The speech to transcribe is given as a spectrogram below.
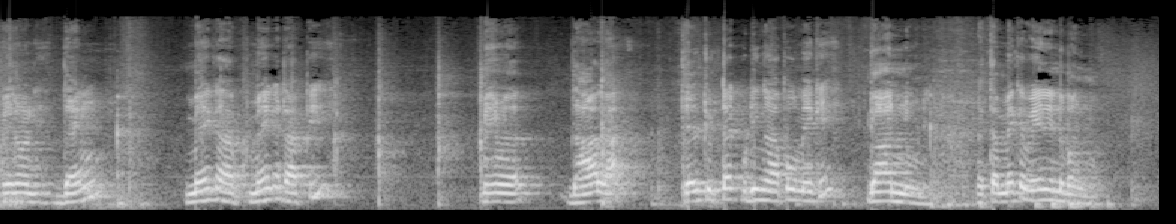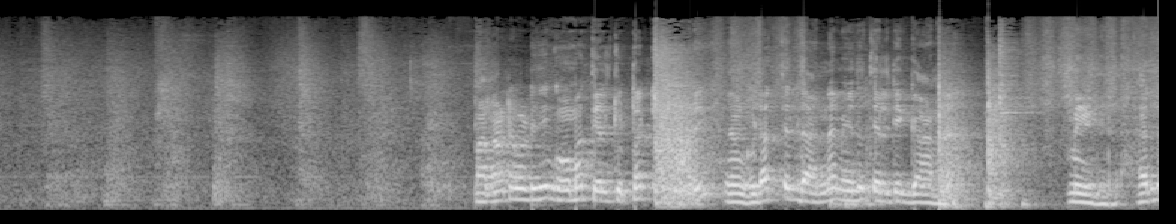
පේනවනේ දැන් මේක මේකට අපි මේව දාලා තෙල් චුට්ටක් උඩින් ආපහු මේකේ ගාන්න ඕනේ. නැත්නම් මේක වේලෙන්න බලනවා. පරාට වලට ඉතින් කොහොමද තෙල් චුට්ටක් හරි. දැන් ගොඩක් තෙල් දාන්න. මේක තෙල් ටික ගන්න. මේ විදිහට. හරිද?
